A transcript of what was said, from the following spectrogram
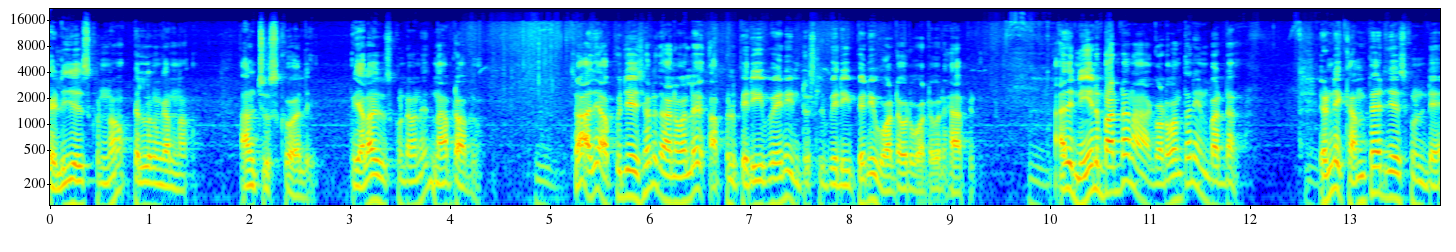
పెళ్ళి చేసుకున్నాం పిల్లల్ని కన్నాం. అని చూసుకోవాలి. ఎలా చూసుకుంటాం అనేది నా ప్రాబ్లం. సో అది అప్పు చేశాను. దానివల్ల అప్పులు పెరిగిపోయినాయి ఇంట్రెస్ట్లు పెరిగిపోయినాయి వాట్ ఎవర్ వాట్ ఎవర్ హ్యాపీ అది నేను పడ్డాను ఆ గొడవ అంతా నేను పడ్డాను. ఏమంటే కంపేర్ చేసుకుంటే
